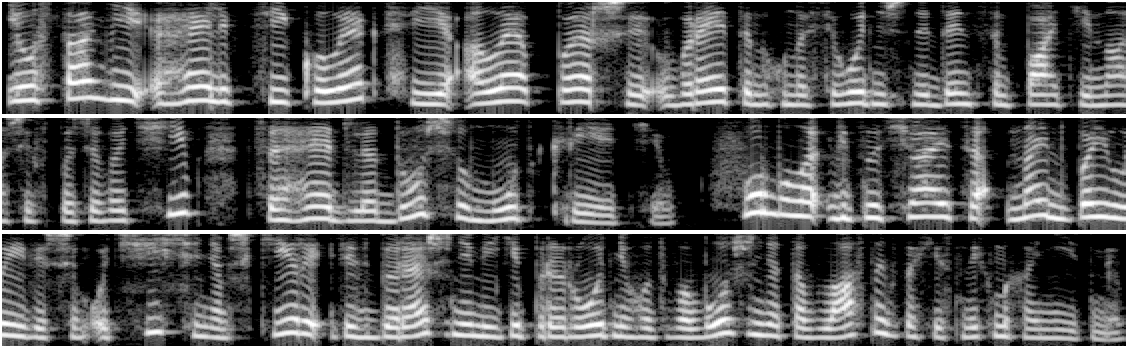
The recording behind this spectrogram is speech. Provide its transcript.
І останній гель в цій колекції, але перший в рейтингу на сьогоднішній день симпатії наших споживачів це гель для душу Mood Creative. Формула відзначається найдбайливішим очищенням шкіри зі збереженням її природнього зволоження та власних захисних механізмів.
